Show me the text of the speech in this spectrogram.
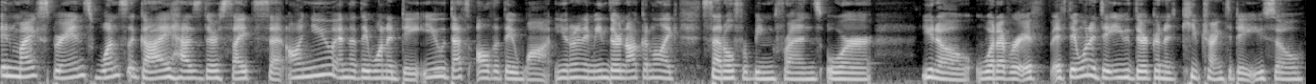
in my experience, once a guy has their sights set on you and that they want to date you, that's all that they want. You know what I mean? They're not gonna like settle for being friends or, you know, whatever. If if they want to date you, they're gonna keep trying to date you. So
